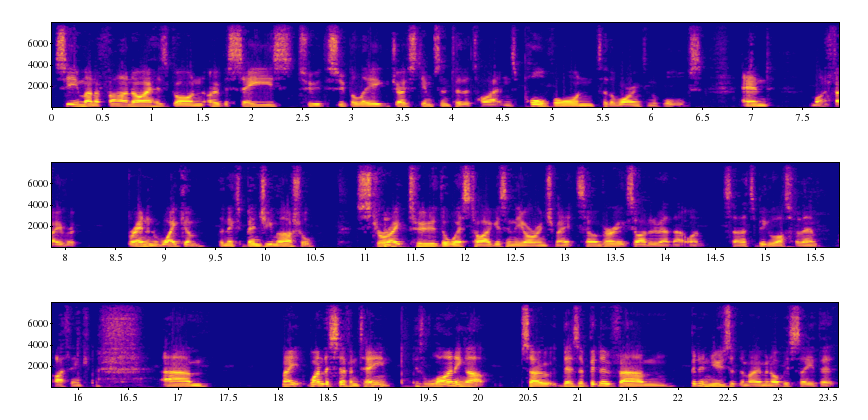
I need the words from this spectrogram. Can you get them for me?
Sia Manafanai has gone overseas to the Super League. Joe Stimson to the Titans. Paul Vaughan to the Warrington Wolves. And my favourite, Brandon Wakeham, the next Benji Marshall, straight to the West Tigers in the Orange, mate. So I'm very excited about that one. So that's a big loss for them, I think. Um, mate, one to seventeen is lining up. So there's a bit of um, bit of news at the moment, obviously, that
